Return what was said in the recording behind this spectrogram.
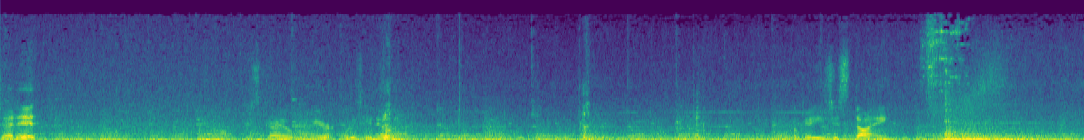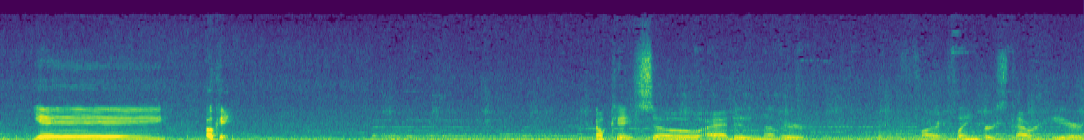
Is that it? No, there's a guy over here. What is he doing? Okay, he's just dying. Yay! Okay. Okay, so I added another fire, flame burst tower here.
